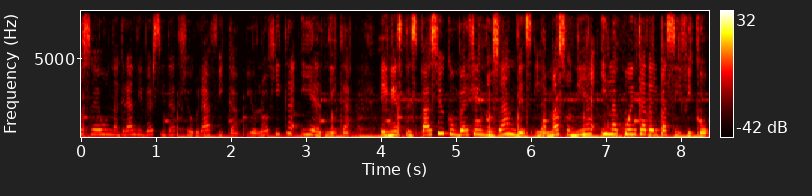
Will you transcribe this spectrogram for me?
Posee una gran diversidad geográfica, biológica y étnica. En este espacio convergen los Andes, la Amazonía y la cuenca del Pacífico,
